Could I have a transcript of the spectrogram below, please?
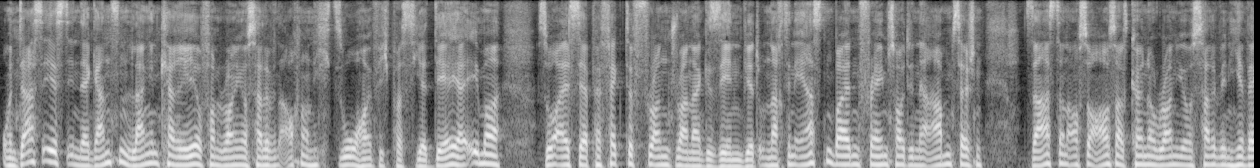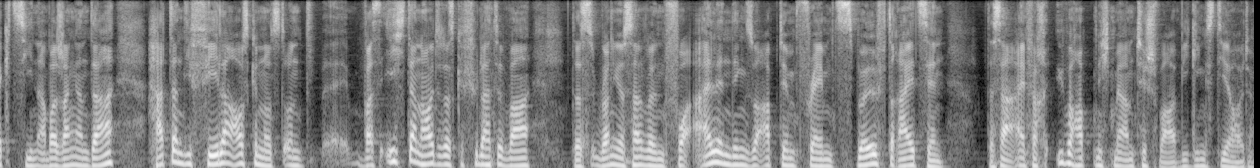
Und das ist in der ganzen langen Karriere von Ronnie O'Sullivan auch noch nicht so häufig passiert, der ja immer so als der perfekte Frontrunner gesehen wird. Und nach den ersten beiden Frames heute in der Abendsession sah es dann auch so aus, als könne Ronnie O'Sullivan hier wegziehen. Aber Zhang Anda hat dann die Fehler ausgenutzt. Und äh, was ich dann heute das Gefühl hatte, war, dass Ronnie O'Sullivan vor allen Dingen so ab dem Frame 12, 13 dass er einfach überhaupt nicht mehr am Tisch war. Wie ging es dir heute?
